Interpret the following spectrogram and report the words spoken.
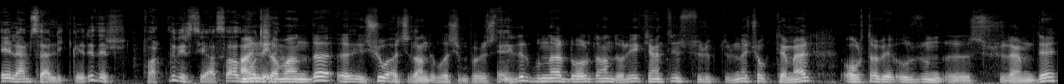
eylemsellikleridir. Farklı bir siyasal Aynı modeli. zamanda e, şu açıdan da ulaşım projesi Evet. değildir. Bunlar doğrudan doğruya kentin strüktürüne çok temel, orta ve uzun e, süremde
